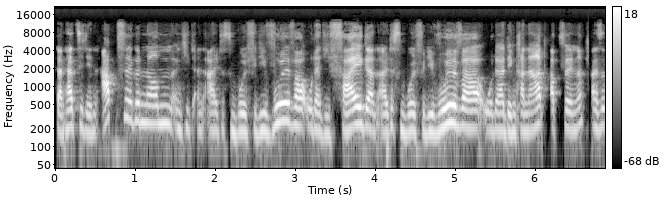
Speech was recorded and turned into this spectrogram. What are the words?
dann hat sie den Apfel genommen, irgendwie ein altes Symbol für die Vulva oder die Feige, ein altes Symbol für die Vulva oder den Granatapfel, ne? also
